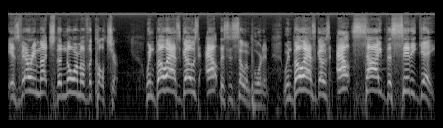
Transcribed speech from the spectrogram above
is very much the norm of the culture. When Boaz goes out, this is so important. When Boaz goes outside the city gate,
